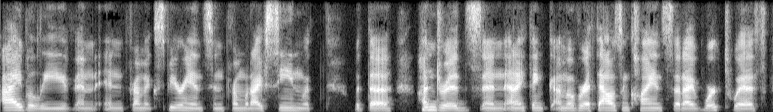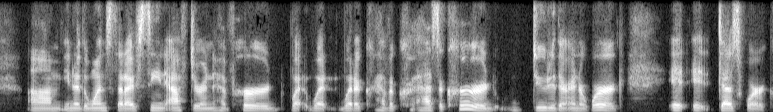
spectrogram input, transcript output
i believe and and from experience and from what i've seen with with the hundreds and, and i think i'm over a thousand clients that i've worked with um, you know the ones that i've seen after and have heard what what what have has occurred due to their inner work it it does work.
